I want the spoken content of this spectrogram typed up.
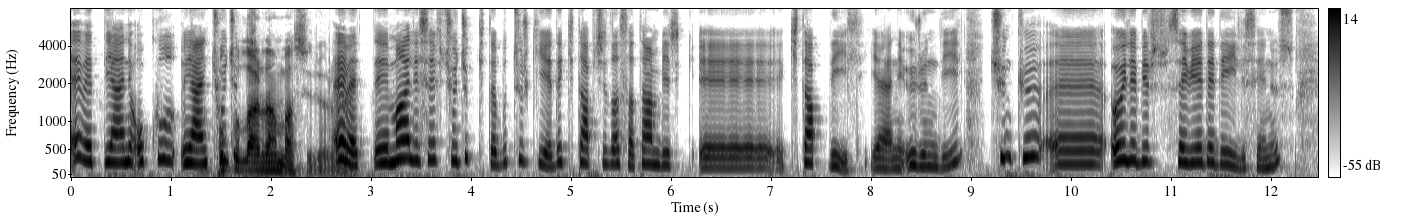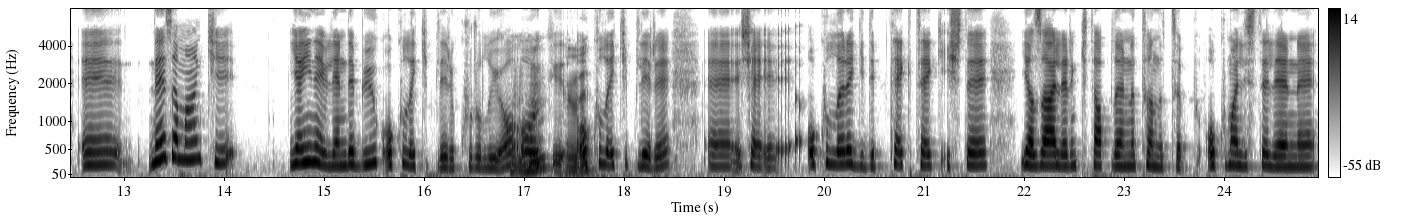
evet yani okul yani çocuk Okullardan bahsediyorum. Evet e, maalesef çocuk kitabı Türkiye'de kitapçıda satan bir e, kitap değil yani ürün değil. Çünkü e, öyle bir seviyede değiliz henüz. E, ne zaman ki yayın evlerinde büyük okul ekipleri kuruluyor. Hı hı, o evet. okul ekipleri e, şey okullara gidip tek tek işte yazarların kitaplarını tanıtıp okuma listelerini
